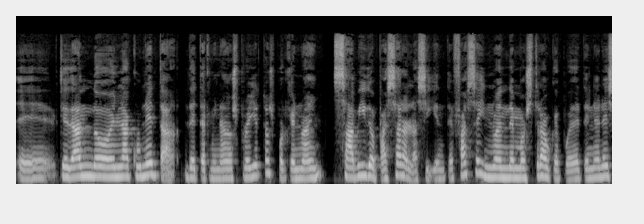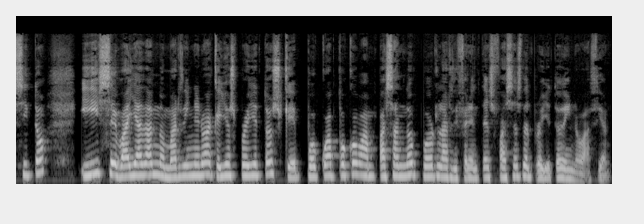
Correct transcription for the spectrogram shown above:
eh, quedando en la cuneta determinados proyectos porque no han sabido pasar a la siguiente fase y no han demostrado que puede tener éxito y se vaya dando más dinero a aquellos proyectos que poco a poco van pasando por las diferentes fases del proyecto de innovación.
